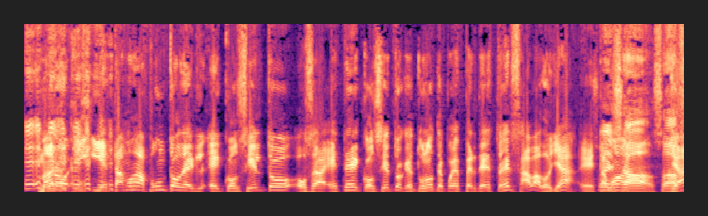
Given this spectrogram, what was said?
Mano, y, y estamos a punto del el concierto. O sea, este es el concierto que tú no te puedes perder. Esto es el sábado ya. Estamos el sábado, sábado, ya,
